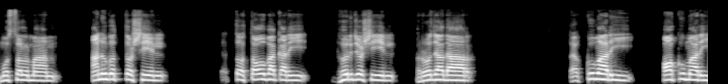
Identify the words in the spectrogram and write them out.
মুসলমান, আনুগত্যশীল, তওবাকারী, ধৈর্যশীল, রোজাদার, কুমারী, অকুমারী,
